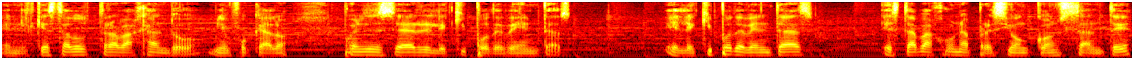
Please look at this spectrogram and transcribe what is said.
en el que he estado trabajando bien enfocado puede ser el equipo de ventas. El equipo de ventas está bajo una presión constante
